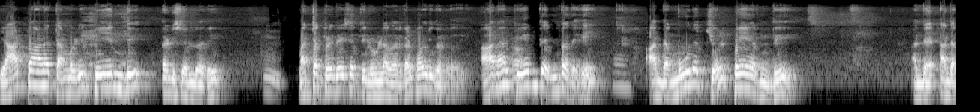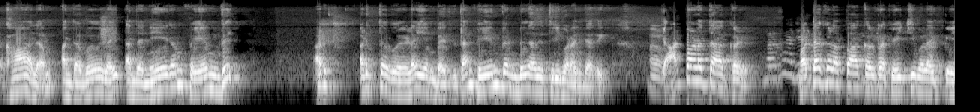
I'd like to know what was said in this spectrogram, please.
யாழ்ப்பாண தமிழில் பேந்து என்று சொல்வது. மற்ற பிரதேசத்தில் உள்ளவர்கள் பகுதி பெறுவது. ஆனால் பேர்ந்து என்பது அந்த மூலச்சொல் பெயர்ந்து அந்த அந்த காலம் அந்த வேளை அந்த நேரம் பெயர்ந்து அடுத்- அடுத்த வேளை என்பதற்கு தான் பெயர்ந்தண்டு அது திரிவடைந்தது யாழ்ப்பாணத்தாக்கள் வட்டக்களப்பாக்கள்ற பேச்சு வழக்கை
